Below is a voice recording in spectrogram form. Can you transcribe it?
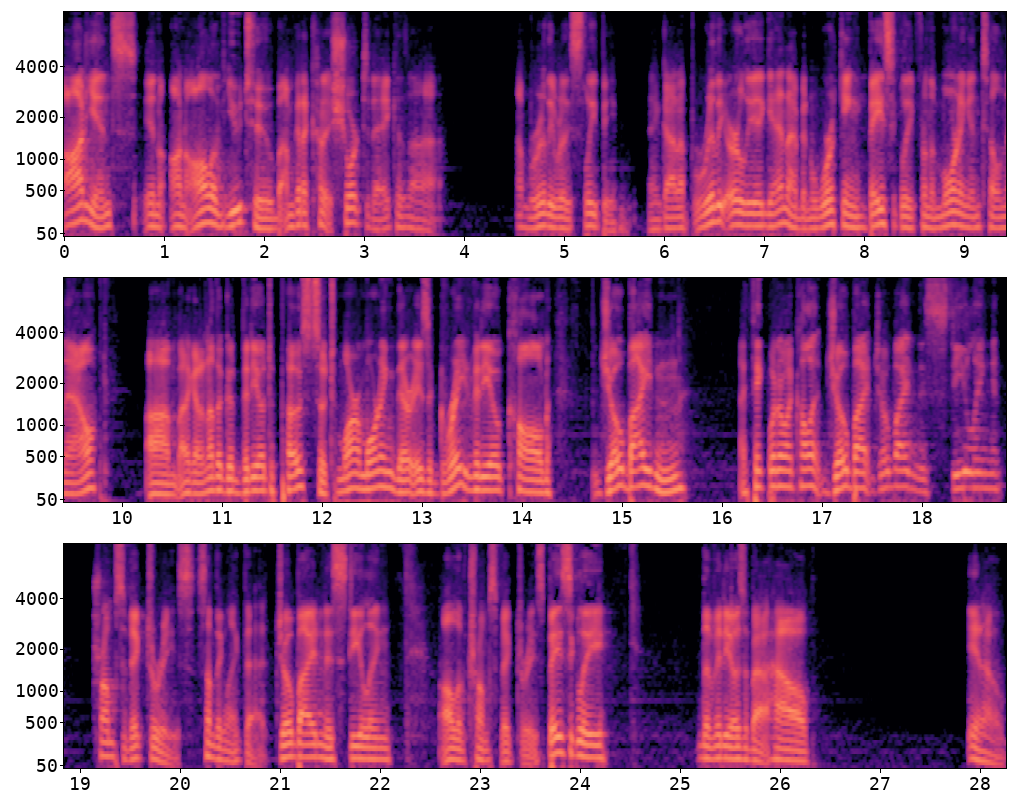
audience in on all of YouTube. I'm gonna cut it short today because uh, I'm really really sleepy. and got up really early again. I've been working basically from the morning until now. Um, I got another good video to post. So tomorrow morning there is a great video called Joe Biden. I think what do I call it? Joe Biden. Joe Biden is stealing Trump's victories, something like that. Joe Biden is stealing all of Trump's victories. Basically, the video is about how you know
